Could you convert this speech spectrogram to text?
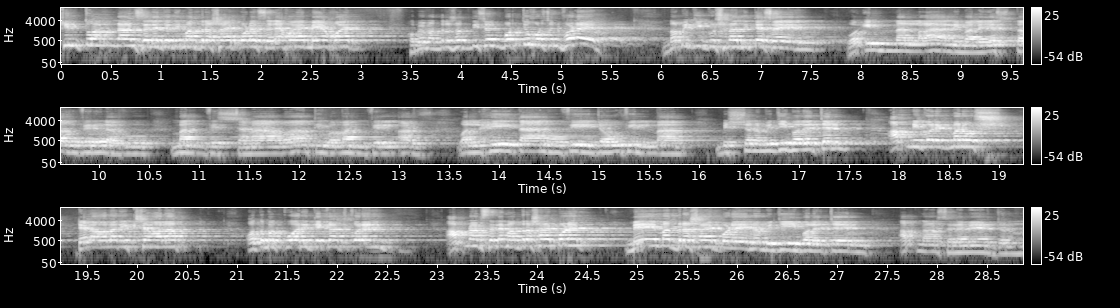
কিন্তু আপনার ছেলে যদি মাদ্রাসায় পড়ে, ছেলে হয়, মেয়ে হয়, হবে মাদ্রাসা দিছেন, ভর্তি করছেন, পড়ে। নবীজি ঘোষণা দিতেছেন, ও ইন্নাল আলিমা লিয়াস্তাগফির লাহু মান ফিস সামাওয়াতি ওয়া মান ফিল আরদ ওয়াল হিতানু ফি জাওফিল মা। বিশ্ব নবীজি বলেছেন আপনি গরিব মানুষ টেলাওয়ালা রিক্সাওয়ালা, অথবা কুয়ারিতে কাজ করেন, আপনার ছেলে মাদ্রাসায় পড়ে, মেয়ে মাদ্রাসায় পড়ে, নবীজি বলেছেন, আপনার ছেলে মেয়ের জন্য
